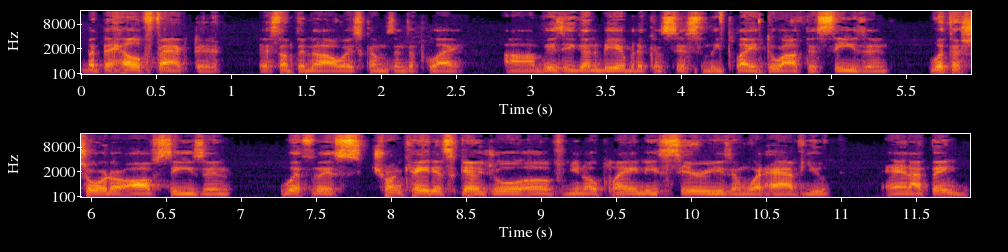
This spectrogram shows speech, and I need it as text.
but the health factor is something that always comes into play. Um, is he going to be able to consistently play throughout the season with a shorter off season, with this truncated schedule of you know playing these series and what have you? And I think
